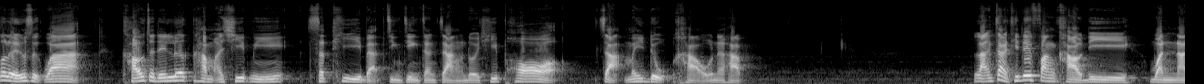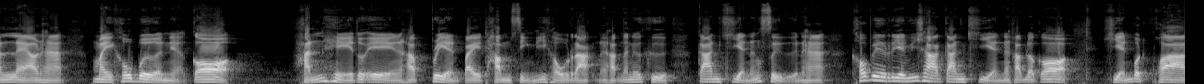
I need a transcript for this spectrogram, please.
ก็เลยรู้สึกว่าเขาจะได้เลิกทำอาชีพนี้สักทีแบบจริง ๆ จังๆ โดยที่พ่อจะไม่ดุเขานะครับ หลังจากที่ได้ฟังข่าวดีวันนั้นแล้วนะฮะไมเคิลเบิร์นเนี่ยก็ หันเหตัวเองนะครับเปลี่ยนไปทำสิ่งที่เขารักนะครับ นั่นก็คือการเขียนหนังสือนะฮะเขาไปเรียนวิชาการเขียนนะครับ แล้วก็เขียนบทความ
